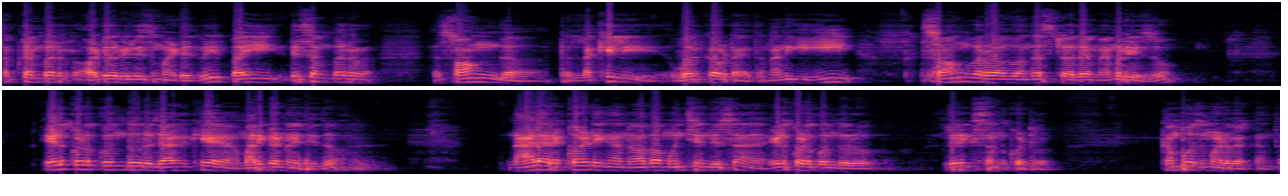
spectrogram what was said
ಸೆಪ್ಟೆಂಬರ್ ಆಡಿಯೋ ರಿಲೀಸ್ ಮಾಡಿದ್ವಿ. By December song luckily work out ಆಯಿತು. ನನಗೆ ಈ ಸಾಂಗ್ ಬರುವಾಗ ಒಂದಷ್ಟು ಅದೇ ಮೆಮರೀಸು ಹೇಳ್ಕೊಳಕ್ಕೊಂದೂರು ಜಾಗಕ್ಕೆ ಮರಿಕಣ್ಣು ಇದ್ದಿದ್ದು. ನಾಳೆ ರೆಕಾರ್ಡಿಂಗ್ ಅನ್ನುವಾಗ ಮುಂಚಿನ ದಿವಸ ಹೇಳ್ಕೊಳಕ್ಕೊಂದೂರು ಲಿರಿಕ್ಸ್ ಅನ್ನು ಕೊಟ್ರು. ಕಂಪೋಸ್ ಮಾಡ್ಬೇಕಂತ.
